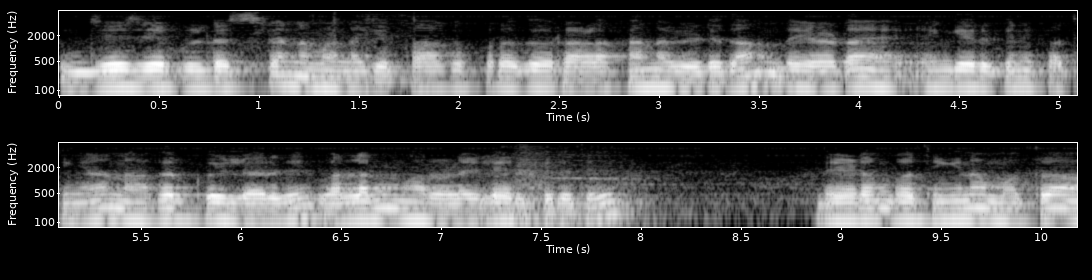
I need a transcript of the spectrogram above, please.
ஜேஜே பில்டர்ஸில் நம்ம இன்னைக்கு பார்க்க போகிறது ஒரு அழகான வீடு தான் இந்த இடம் எங்கே இருக்குதுன்னு பார்த்தீங்கன்னா நாகர்கோயிலில் இருக்குது வல்லங்கமார் வலையில் இருக்கிறது. இந்த இடம் பார்த்தீங்கன்னா மொத்தம்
